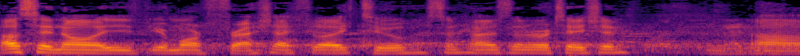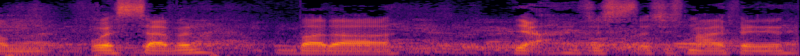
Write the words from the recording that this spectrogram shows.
I would say no. You're more fresh. I feel like too sometimes in the rotation um, with seven. But uh, yeah, it's just that's just my opinion.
